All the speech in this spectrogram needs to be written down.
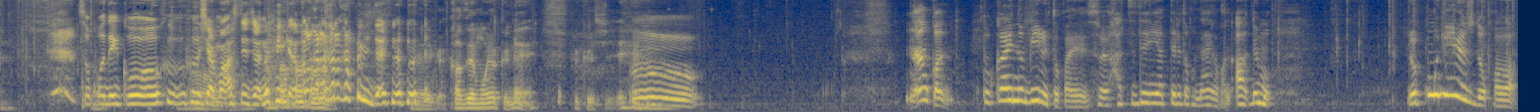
そこでこうふ風車回してじゃないけどカラカラカラカラみたいなの。えね風もよくね吹くし、うん。なんか都会のビルとかでそういう発電やってるとこないのかな？あでも六本木ヒルズとかは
